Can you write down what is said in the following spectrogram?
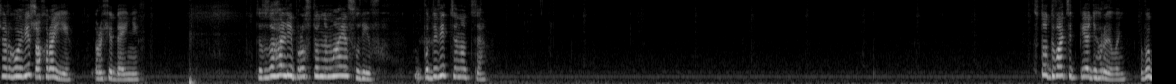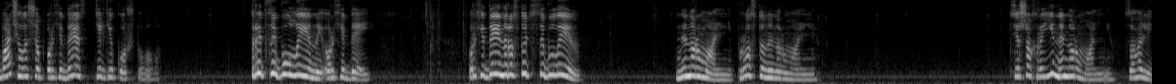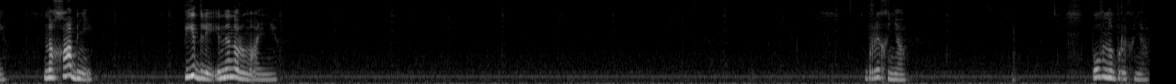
Чергові шахраї орхідейні. Це взагалі просто немає слів. Подивіться на це. Сто двадцять п'ять гривень. Ви бачили, щоб орхідея стільки коштувала? Три цибулини орхідей. Орхідеї не ростуть з цибулин. Ненормальні, просто ненормальні. Ці шахраї ненормальні. Взагалі. Нахабні, підлі і ненормальні. Брехня. Повна брехня.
